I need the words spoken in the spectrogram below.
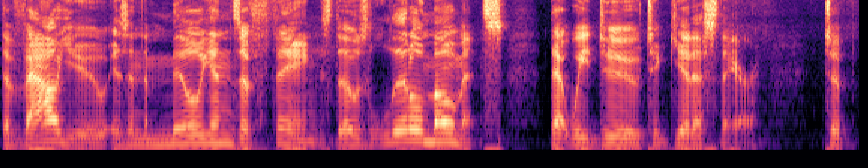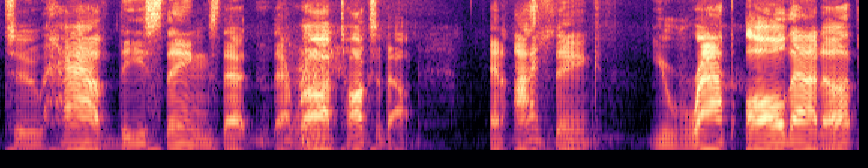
The value is in the millions of things, those little moments that we do to get us there, to to have these things that that Rob talks about. And I think you wrap all that up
